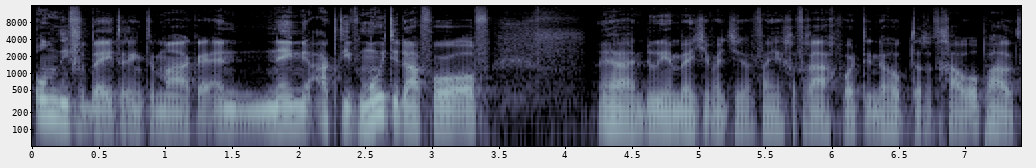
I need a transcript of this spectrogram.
om die verbetering te maken... en neem je actief moeite daarvoor of... Ja, doe je een beetje wat je van je gevraagd wordt in de hoop dat het gauw ophoudt.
